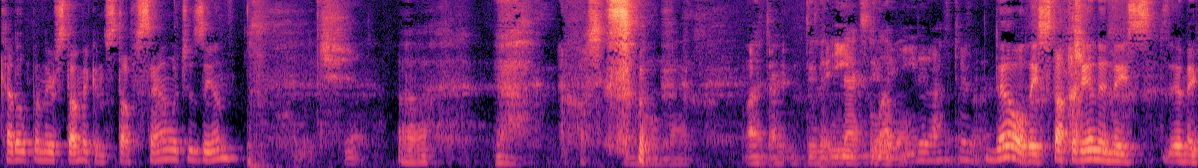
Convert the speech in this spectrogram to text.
cut open their stomach and stuff sandwiches in. Shit. Uh, Oh, man. I- I- do they eat? Next do level. they eat it after? or- no, they stuff it in and they and they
